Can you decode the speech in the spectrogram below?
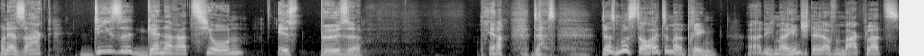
und er sagt, diese Generation ist böse. Ja, das, das musst du heute mal bringen. Ja, dich mal hinstellen auf dem Marktplatz.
